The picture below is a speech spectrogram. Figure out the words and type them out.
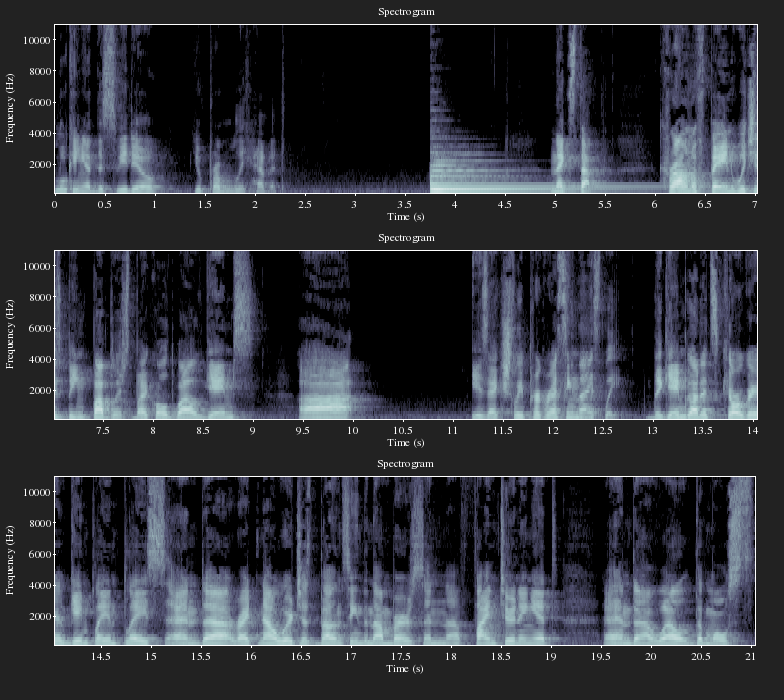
looking at this video, you probably have it. Next up, Crown of Pain, which is being published by Coldwild Games, uh, is actually progressing nicely. The game got its core gameplay in place, and uh, right now we're just balancing the numbers and uh, fine tuning it. And uh, well, the most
